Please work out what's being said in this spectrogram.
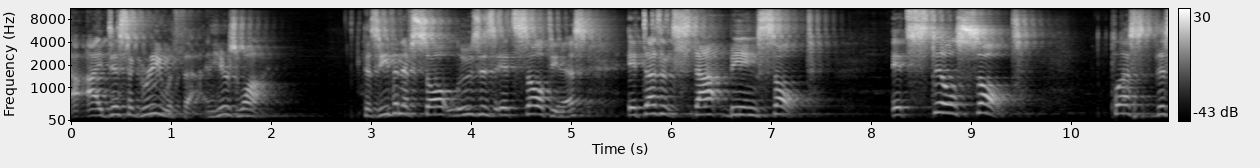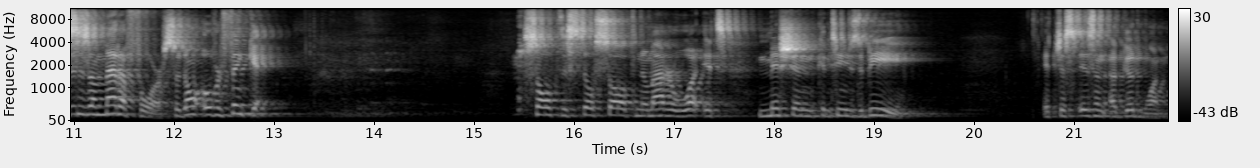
I, I disagree with that, and here's why. Because even if salt loses its saltiness, it doesn't stop being salt. It's still salt. Plus, this is a metaphor, so don't overthink it. Salt is still salt no matter what its mission continues to be. It just isn't a good one.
